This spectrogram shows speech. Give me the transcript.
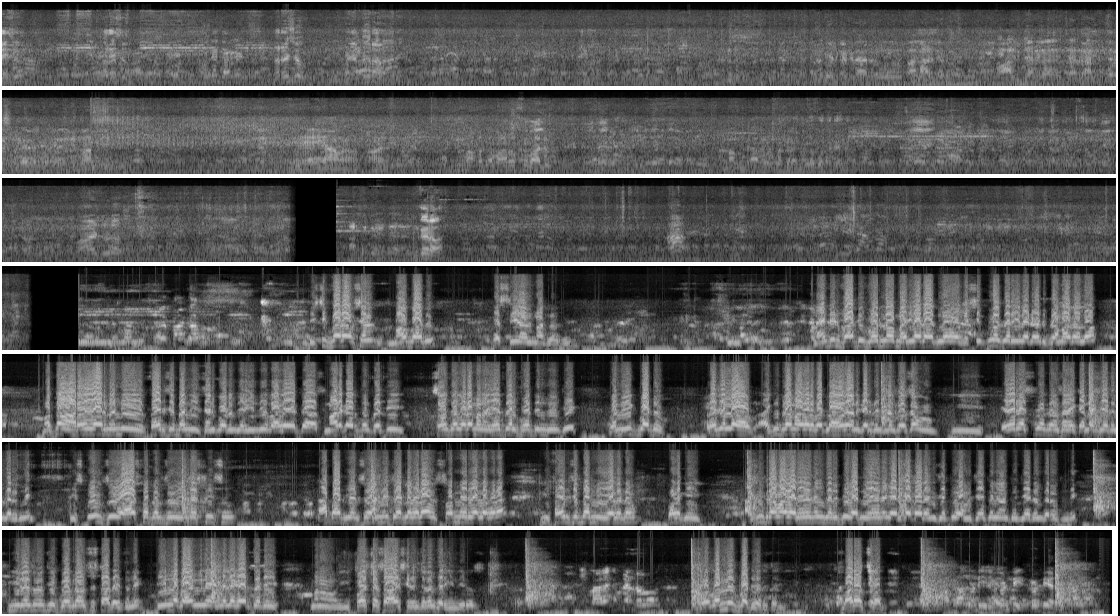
నరేష్? నరేష్? ఎంతకు రారా మరి? వెనకకి రారు వాళ్ళు ఆడతారు. వాళ్ళు జరగ జరగాలి. అన్ని మా పక్క వారు వస్తే వాళ్ళు మళ్ళీ పోతాడు ఇంకా రావా district bar officer Mahabad. S Srinath మాట్లాడుతుంది. నైన్టీన్ ఫార్టీ ఫోర్లో మజిగాడాక్లో ఒక షిప్లో జరిగినటువంటి ప్రమాదంలో మొత్తం అరవై ఆరు మంది ఫైర్ సిబ్బంది చనిపోవడం జరిగింది. వాళ్ళ యొక్క స్మారకార్థం ప్రతి సంవత్సరం కూడా మనం ఏప్రిల్ ఫోర్టీన్త్ నుంచి వన్ వీక్ పాటు ప్రజల్లో అగ్ని ప్రమాదాల పట్ల అవగాహన కల్పించడం కోసం ఈ అవేర్నెస్ ప్రోగ్రామ్స్ అనేవి కండక్ట్ చేయడం జరిగింది ఈ స్కూల్స్ హాస్పిటల్స్ ఇండస్ట్రీస్ అపార్ట్మెంట్స్ అన్ని చోట్ల కూడా స్వమ్ ఏరియాలో కూడా ఈ ఫైర్ సిబ్బంది వెళ్ళడం వాళ్ళకి అగ్ని ప్రమాదాలు ఏ విధంగా జరిగితే వాటిని ఏ విధంగా అరికట్టాలని చెప్పి వాళ్ళని చైతన్యవంతం చేయడం జరుగుతుంది. ఈ రోజు నుంచి ప్రోగ్రామ్స్ స్టార్ట్ అవుతున్నాయి. దీనిలో భాగంగా ఎమ్మెల్యే గారితో మనం ఈ పోస్టర్స్ ఆవిష్కరించడం జరిగింది ఈరోజు వన్ వీక్ పాటు జరుగుతుంది. వారోత్సవాలు.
